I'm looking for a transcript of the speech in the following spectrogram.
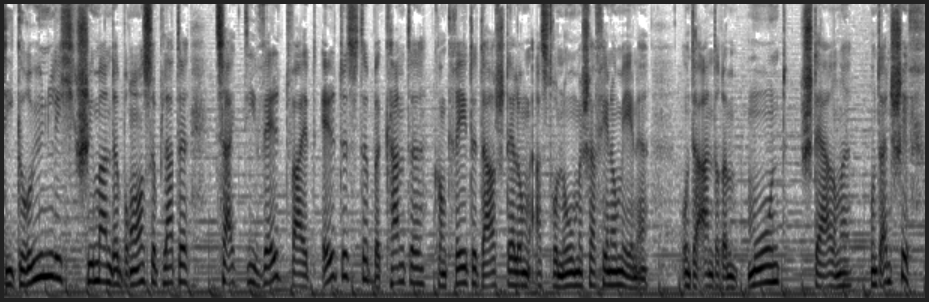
Die grünlich schimmernde Bronzeplatte zeigt die weltweit älteste bekannte konkrete Darstellung astronomischer Phänomene, unter anderem Mond, Sterne und ein Schiff.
